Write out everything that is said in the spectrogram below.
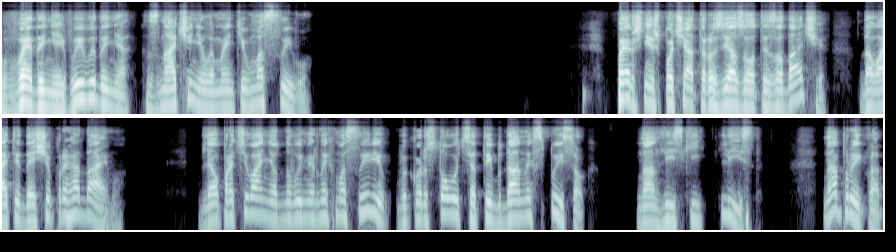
Введення і виведення значень елементів масиву. Перш ніж почати розв'язувати задачі, давайте дещо пригадаємо. Для опрацювання одновимірних масивів використовується тип даних список на англійський list. Наприклад,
